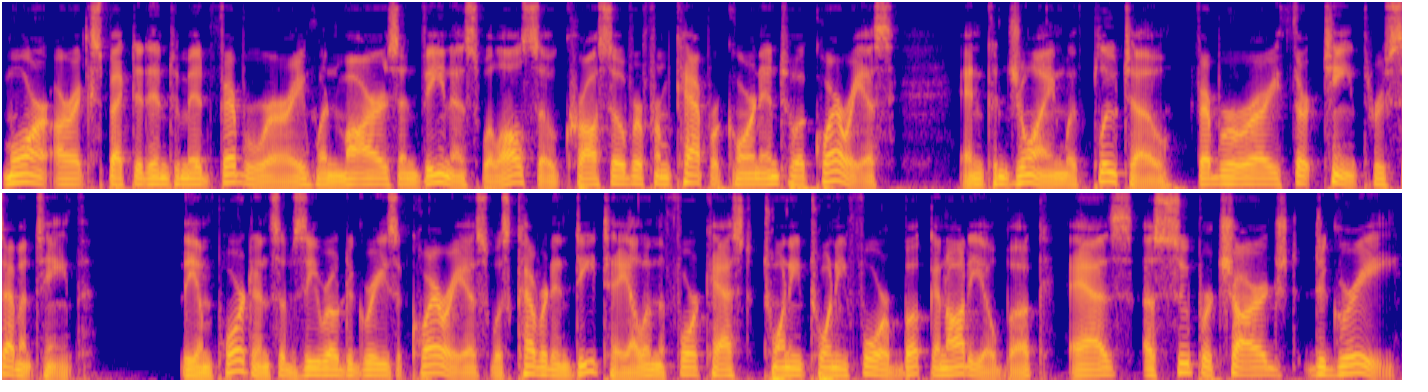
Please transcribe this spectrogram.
More are expected into mid February when Mars and Venus will also cross over from Capricorn into Aquarius and conjoin with Pluto February 13th through 17th. The importance of zero degrees Aquarius was covered in detail in the Forecast 2024 book and audiobook as a supercharged degree,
